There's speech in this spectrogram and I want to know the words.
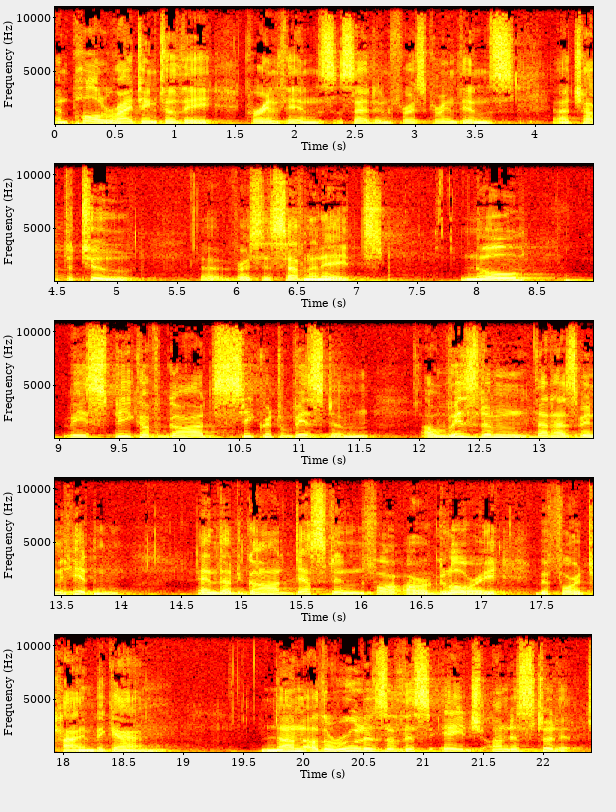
And Paul, writing to the Corinthians, said in 1 Corinthians uh, chapter 2, uh, verses 7 and 8 No, we speak of God's secret wisdom a wisdom that has been hidden and that God destined for our glory before time began. None of the rulers of this age understood it,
